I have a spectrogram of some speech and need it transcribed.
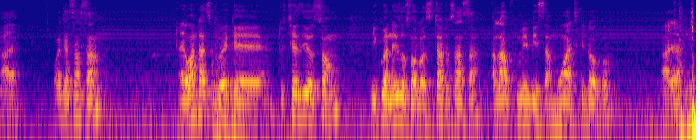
Haya, wacha sasa I want us tuweke tucheze hiyo song ikiwa na hizo solo tatu sasa, alafu maybe some words kidogo. Haya.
